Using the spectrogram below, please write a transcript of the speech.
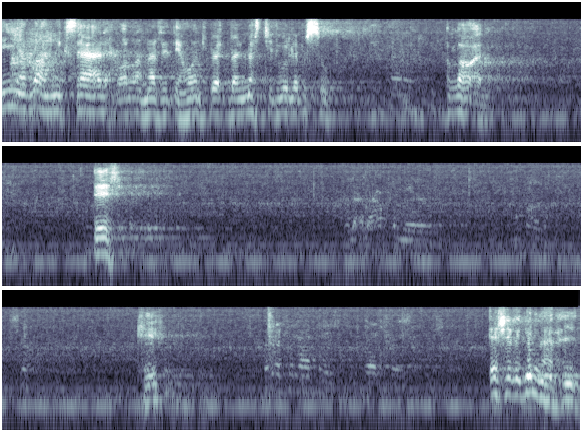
إن الله إنك سارح والله ما تدري هو أنت بالمسجد ولا بالسوق. الله أعلم. إيش؟ كيف؟ إيش اللي قلنا الحين؟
